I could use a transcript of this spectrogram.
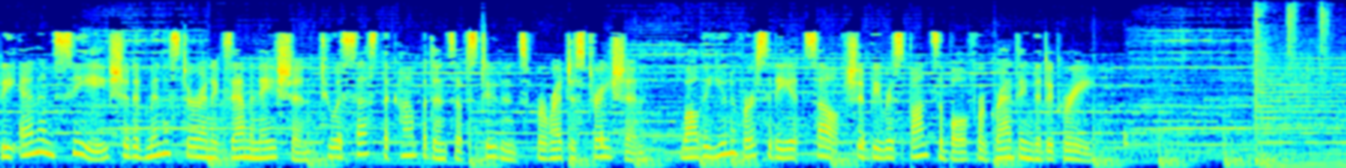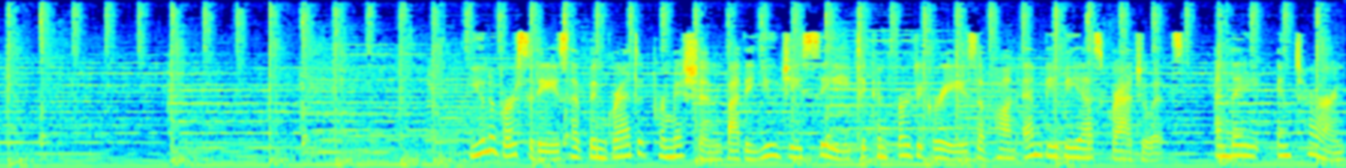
The NMC should administer an examination to assess the competence of students for registration, while the university itself should be responsible for granting the degree. Universities have been granted permission by the UGC to confer degrees upon MBBS graduates, and they, in turn,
